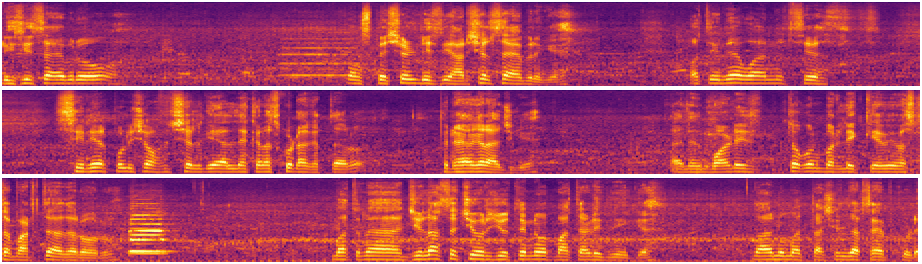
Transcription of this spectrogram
ಡಿ ಸಿ ಸಾಹೇಬರು, ನಮ್ಮ ಸ್ಪೆಷಲ್ ಡಿ ಸಿ ಹರ್ಷಲ್ ಸಾಹೇಬ್ರಿಗೆ, ಮತ್ತು ಇನ್ನೇ ಒಂದು ಸೀನಿಯರ್ ಪೊಲೀಸ್ ಆಫೀಸರ್ಗೆ ಅಲ್ಲೇ ಕನಸ್ಕೊಡಾಕತ್ತಾರು ಪ್ರಯಾಗರಾಜ್ಗೆ. ಅಲ್ಲಿನ ಬಾಡಿ ತೊಗೊಂಡು ಬರಲಿಕ್ಕೆ ವ್ಯವಸ್ಥೆ ಮಾಡ್ತಾ ಇದ್ದಾರೆ ಅವರು. ಮತ್ತು ನಾ ಜಿಲ್ಲಾ ಸಚಿವರ ಜೊತೆನೂ ಮಾತಾಡಿದ್ದೀನಿ ಈಗ. ನಾನು ಮತ್ತು ತಹಶೀಲ್ದಾರ್ ಸಾಹೇಬ್ ಕೂಡ.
